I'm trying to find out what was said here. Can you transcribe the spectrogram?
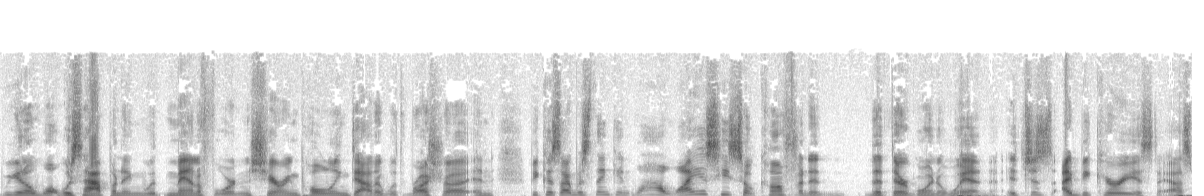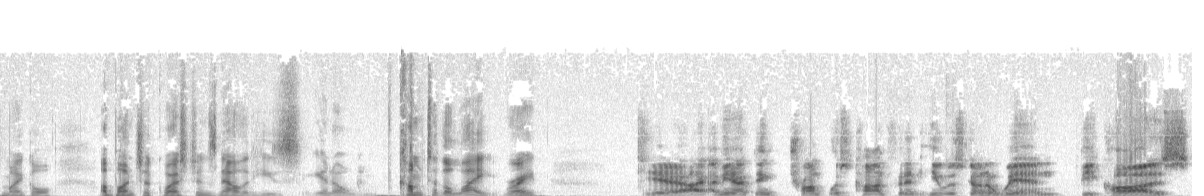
you know, what was happening with Manafort and sharing polling data with Russia? And because I was thinking, wow, why is he so confident that they're going to win? It's just, I'd be curious to ask Michael a bunch of questions now that he's, you know, come to the light, right? Yeah, I, I mean, I think Trump was confident he was going to win because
